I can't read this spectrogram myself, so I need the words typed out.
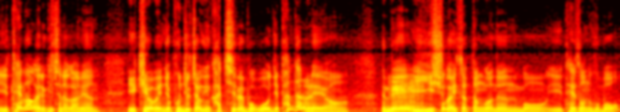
이 테마가 이렇게 지나가면 이 기업의 이제 본질적인 가치를 보고 이제 판단을 해요. 근데 네. 이 이슈가 있었던 거는 뭐 이 대선 후보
